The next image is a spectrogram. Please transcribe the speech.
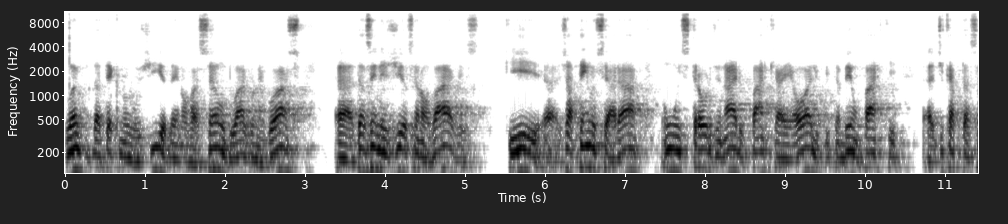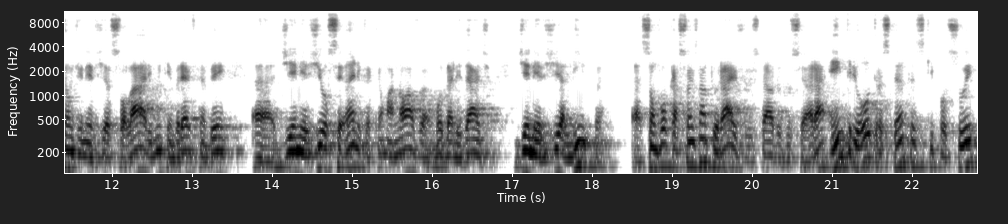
no âmbito da tecnologia, da inovação, do agronegócio, é, das energias renováveis, que uh, já tem no Ceará um extraordinário parque eólico e também um parque uh, de captação de energia solar e muito em breve também de energia oceânica, que é uma nova modalidade de energia limpa. são vocações naturais do estado do Ceará, entre outras tantas que possui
